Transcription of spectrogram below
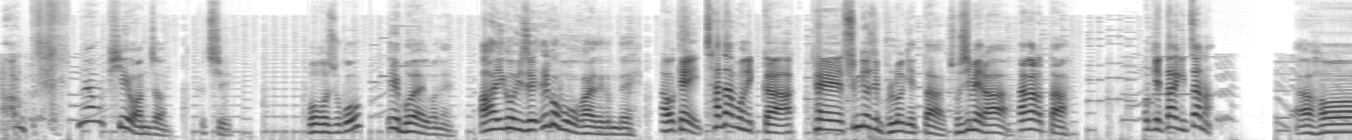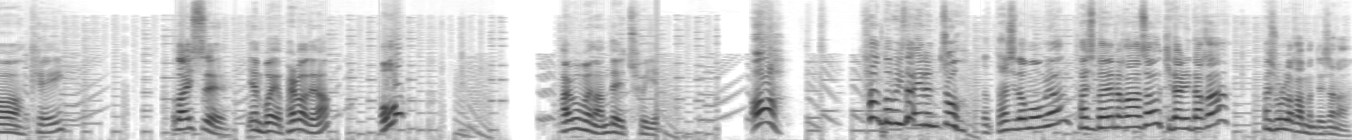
아, 그냥 피해 완전. 그치 먹어주고 이게 뭐야 이거는 아 이거 이제 읽어보고 가야 돼 근데. 아, 오케이. 찾아보니까 앞에 숨겨진 블럭이 있다. 조심해라. 딱 알았다. 오케이 딱 있잖아. 아허 오케이. 어, 나이스. 얘는 뭐야 밟아도 되나? 어? 밟으면 안돼 애초에 어! 한도 미사일은 좀 자, 다시 넘어오면 다시 더 내려가서 기다리다가 다시 올라가면 되잖아.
